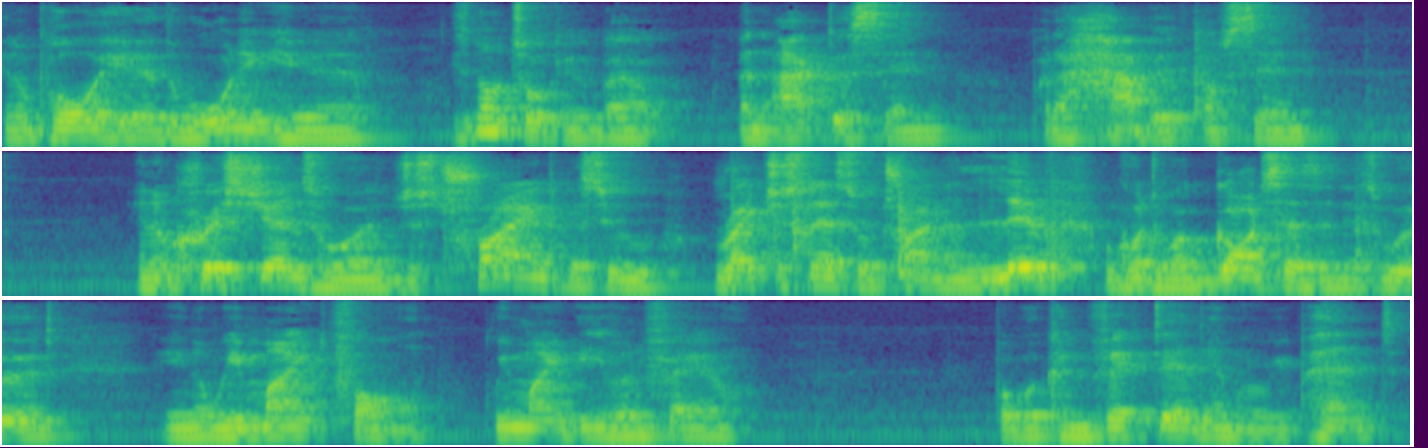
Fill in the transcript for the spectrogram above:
You know, Paul here, the warning here, he's not talking about an act of sin but a habit of sin. You know, Christians who are just trying to pursue righteousness, who are trying to live according to what God says in His Word, you know, we might fall. We might even fail. But we're convicted and we repent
